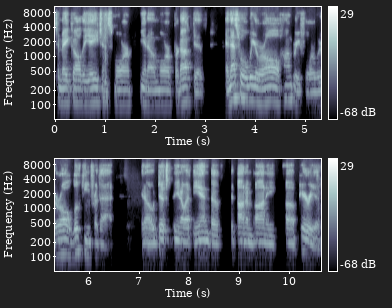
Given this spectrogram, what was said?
to make all the agents more you know more productive. And that's what we were all hungry for. We were all looking for that. You know, just you know at the end of the Don and Bonnie uh, period.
